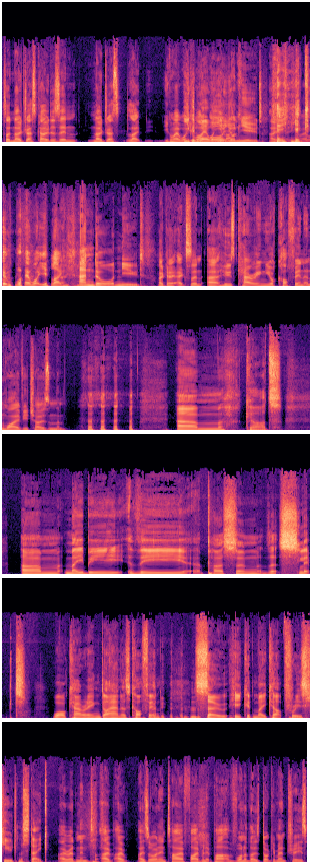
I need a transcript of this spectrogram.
So no dress code, as in no dress like you can wear what You you, can wear what you or like. you're nude. Okay, you can wear can wear what you like and or nude. okay, excellent. Uh, who's carrying your coffin, and why have you chosen them? Um, God. Um, maybe the person that slipped while carrying Diana's coffin, so he could make up for his huge mistake. I read an ent- I, I, I saw an entire five minute part of one of those documentaries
